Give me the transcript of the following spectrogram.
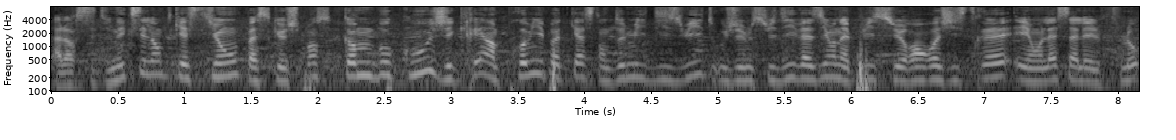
Alors c'est une excellente question parce que je pense comme beaucoup, j'ai créé un premier podcast en 2018 où je me suis dit vas-y on appuie sur enregistrer et on laisse aller le flow.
